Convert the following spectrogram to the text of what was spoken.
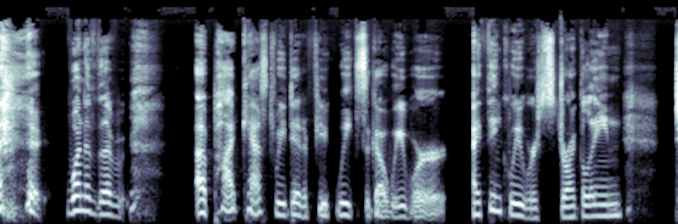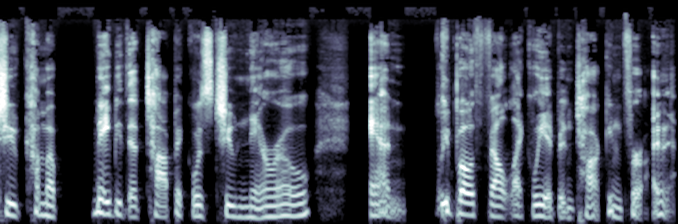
one of the a podcast we did a few weeks ago, we were, I think we were struggling to come up, maybe the topic was too narrow. And we both felt like we had been talking for an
